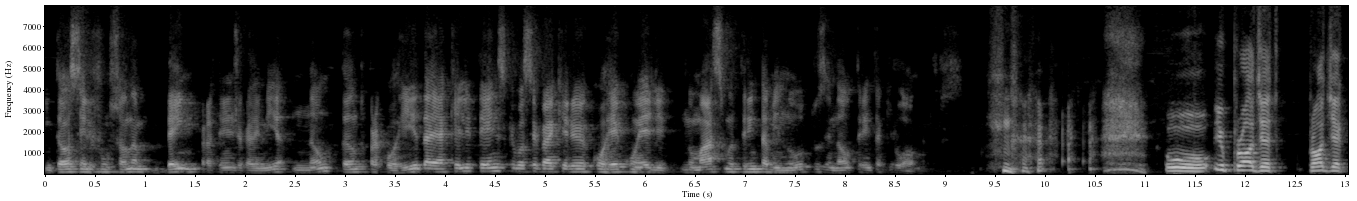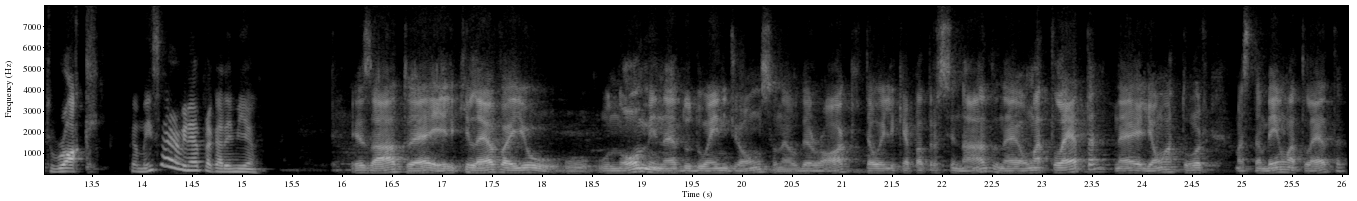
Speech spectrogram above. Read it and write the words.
então assim ele funciona bem para tênis de academia, não tanto para corrida, é aquele tênis que você vai querer correr com ele no máximo 30 minutos e não 30 quilômetros. o, e o Project, Project Rock também serve, né, para academia? Exato, é ele que leva aí o, o, o, nome, né, do Dwayne Johnson, né, o The Rock. Então ele que é patrocinado, né, é um atleta, né, ele é um ator, mas também é um atleta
